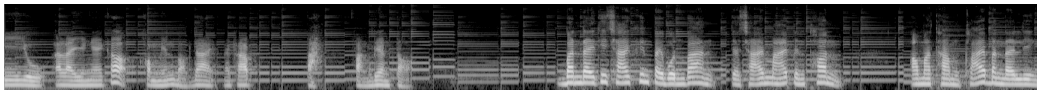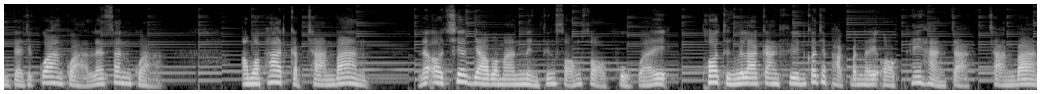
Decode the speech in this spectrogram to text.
มีอยู่อะไรยังไงก็คอมเมนต์บอกได้นะครับอะฟังเรื่องต่อ บันไดที่ใช้ขึ้นไปบนบ้านจะใช้ไม้เป็นท่อน เอามาทำคล้ายบันไดลิงแต่จะกว้างกว่าและสั้นกว่า เอามาพาดกับชานบ้าน แล้วเอาเชือกยาวประมาณ 1-2 ศอกผูกไว้ พอถึงเวลากลางคืนก็จะผลักบันไดออกให้ห่างจากชานบ้าน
